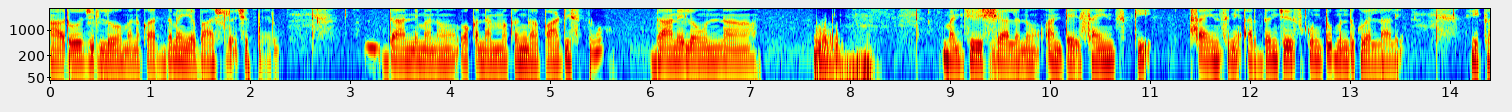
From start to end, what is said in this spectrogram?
ఆ రోజుల్లో మనకు అర్థమయ్యే భాషలో చెప్పారు. దాన్ని మనం ఒక నమ్మకంగా పాటిస్తూ దానిలో ఉన్న మంచి విషయాలను అంటే సైన్స్కి సైన్స్ని అర్థం చేసుకుంటూ ముందుకు వెళ్ళాలి. ఇక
